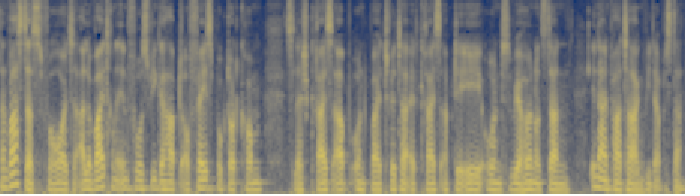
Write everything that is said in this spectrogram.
dann war's das für heute. Alle weiteren Infos wie gehabt auf facebook.com slash kreisab und bei twitter at kreisab.de und wir hören uns dann in ein paar Tagen wieder. Bis dann.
